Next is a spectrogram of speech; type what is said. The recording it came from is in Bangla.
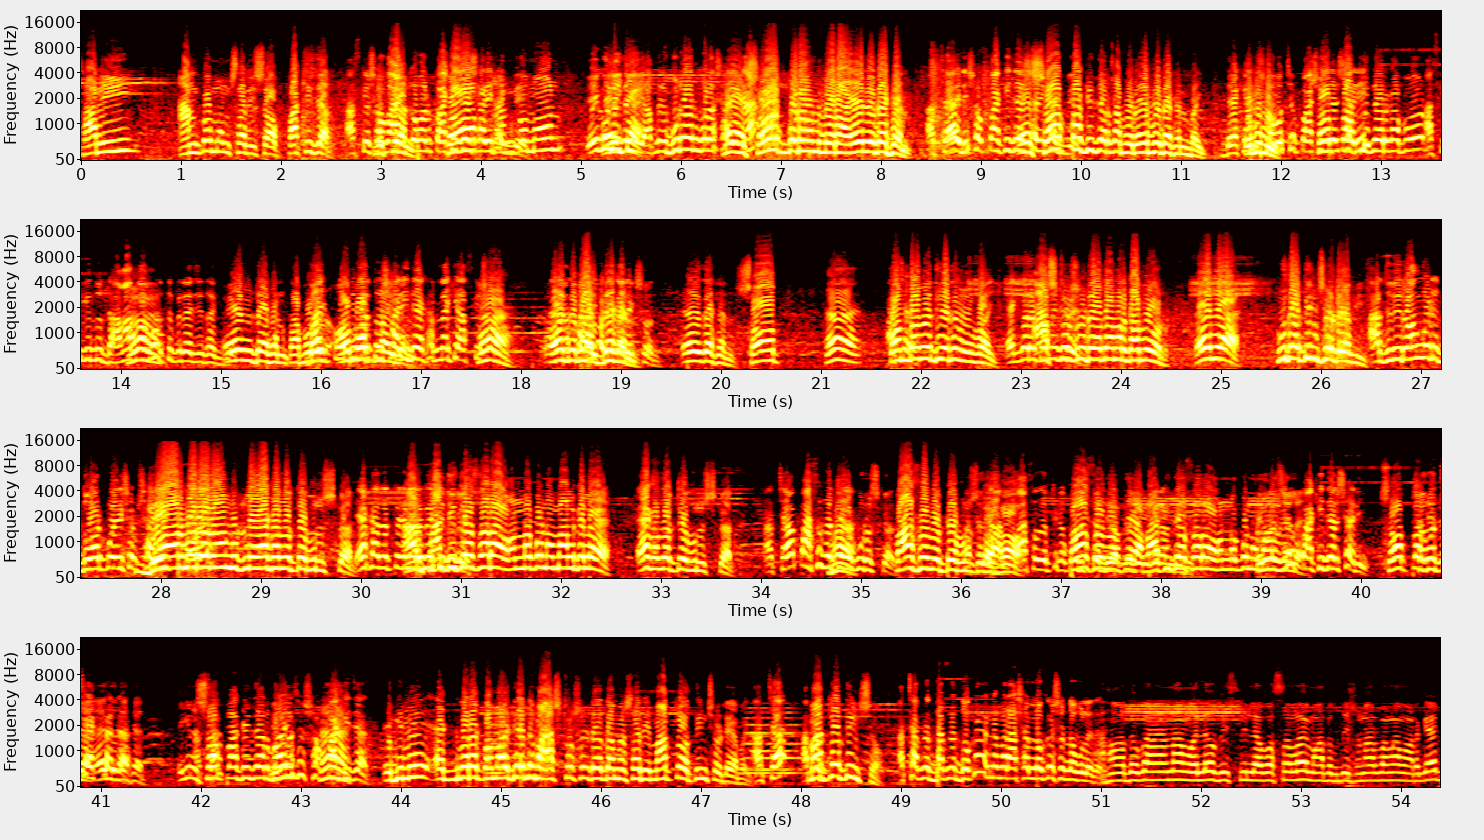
শাড়ি আনকমন শাড়ি সব পাকিজার আজকে সব পাকিজার সব শাড়ি থাকবে। uncommon, এগুলি কি আপনার গুড়ান বড় শাড়ি হ্যাঁ না? সব গোডাউন ভরা এই যে দেখেন আচ্ছা এটি সব পাকিজার এই শাড়ি সব। পাকিজার কাপড় এই যে দেখেন ভাই দেখেন সব হচ্ছে পাকিজার সব শাড়ি। পাকিজার কাপড় আজকে কিন্তু ধামাকা হ্যাঁ। ভরতে পেরেছে থাকবে এই যে দেখেন প্রতিবার অভাব তো নাই শাড়ি। দেখান নাকি আজকে হ্যাঁ এই যে ভাই দেখেন এই দেখেন সব হ্যাঁ কম আচ্ছা। দামে দিয়ে দেবো ভাই একবারে কমে আটশোশো দিবেন? টাকা আমার কাপড় এই যে পুরা টাকা পিস আর যদি রং ওঠে দোয়ার পরে সব শাড়ি দেওয়ার পরে রং উঠলে এক হাজার টাকা পুরস্কার। এক হাজার টাকা আর বেশি ছাড়া অন্য কোনো মাল গেলে এক হাজার টাকা পুরস্কার। আচ্ছা পাঁচ হাজার টাকা পুরস্কার। টাকা পুরস্কার হ্যাঁ। পাঁচ হাজার টাকা পাঁচ পুরস্কার হাজার দিয়ে টাকা আপনাদের পাকিজা ছাড়া অন্য কোনো মাল গেলে। পাকিজার শাড়ি। সব পাকিজা দেখেন এগুলো সব পাকিজার ভাই। সব হ্যাঁ, পাকিজার। এগুলি একবারে কমাই দিয়ে দেবো আটশোশো টাকা দামের শাড়ি মাত্র তিনশো টাকা ভাই। আচ্ছা মাত্র তিনশো। আচ্ছা আপনার আপনার দোকানের নাম্বার আসার লোকেশনটা বলে দেন। আমার দোকানের নাম হইল বিসমিল্লা বসালয় মাধবদী সোনার বাংলা মার্কেট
